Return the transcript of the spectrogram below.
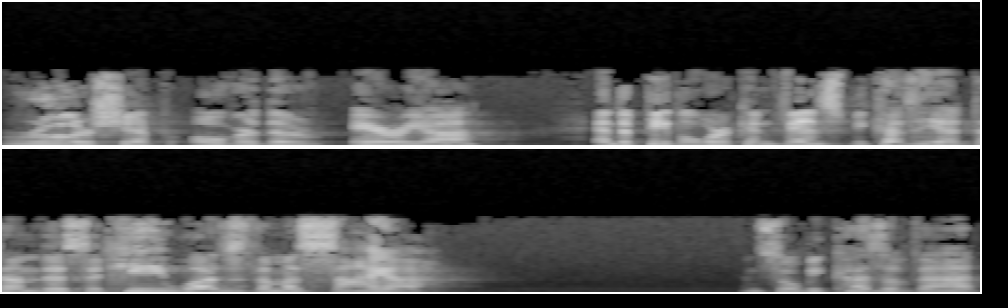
rulership over the area and the people were convinced because he had done this that he was the Messiah. And so because of that,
